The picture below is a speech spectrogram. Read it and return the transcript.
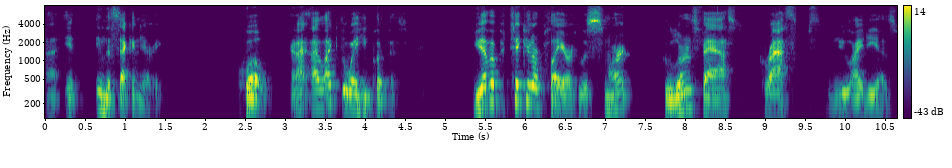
uh, in, in the secondary. Quote, and I, I like the way he put this. You have a particular player who is smart, who learns fast, grasps new ideas.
